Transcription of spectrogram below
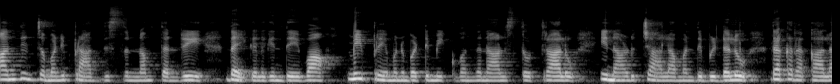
అందించమని ప్రార్థిస్తున్నాం తండ్రి. దయగలిగిన దేవా మీ ప్రేమను బట్టి మీకు వందనాలు స్తోత్రాలు. ఈనాడు చాలామంది బిడ్డలు రకరకాల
